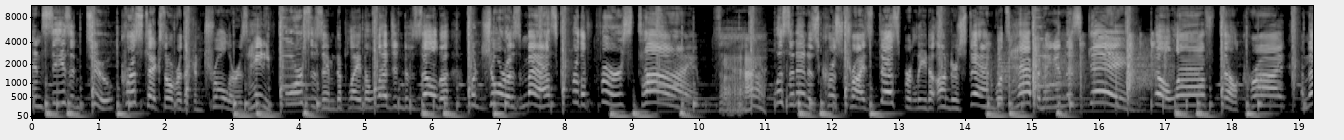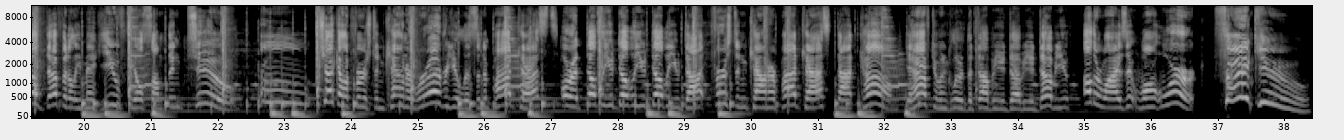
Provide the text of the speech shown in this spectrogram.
In season two, Chris takes over the controller as Haney forces him to play The Legend of Zelda Majora's Mask for the first time. Listen in as Chris tries desperately to understand what's happening in this game. They'll laugh, they'll cry, and they'll definitely make you feel something too. Check out First Encounter wherever you listen to podcasts or at www.firstencounterpodcast.com. You have to include the www, otherwise, it won't work. Thank you.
